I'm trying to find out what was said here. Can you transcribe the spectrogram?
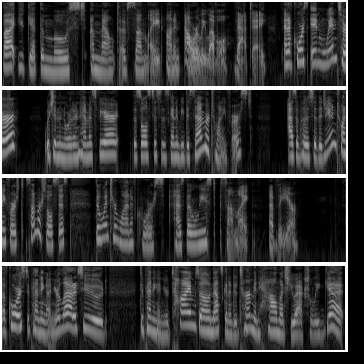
but you get the most amount of sunlight on an hourly level that day. And of course, in winter, which in the northern hemisphere, the solstice is going to be December 21st as opposed to the June 21st summer solstice, the winter one, of course, has the least sunlight of the year. Of course, depending on your latitude, depending on your time zone, that's going to determine how much you actually get.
